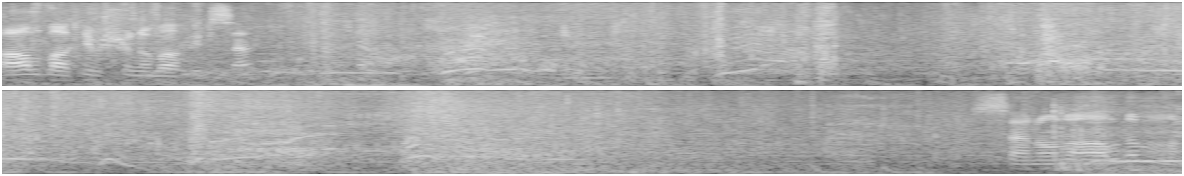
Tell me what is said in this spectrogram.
al bakayım şunu bakayım sen. Sen onu aldın mı?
